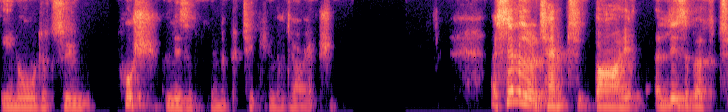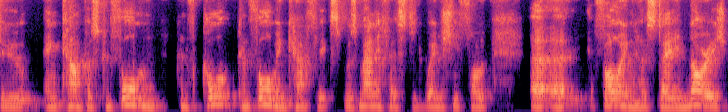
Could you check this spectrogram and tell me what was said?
in order to push Elizabeth in a particular direction. A similar attempt by Elizabeth to encompass conform, conforming Catholics was manifested when she, followed, uh, uh, following her stay in Norwich,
